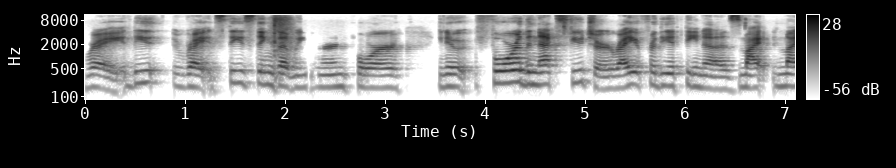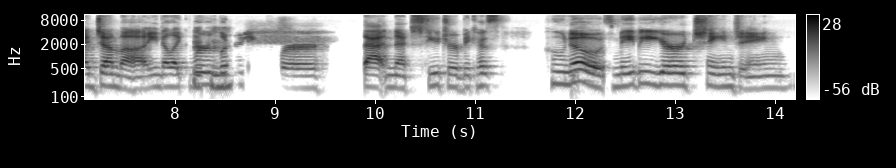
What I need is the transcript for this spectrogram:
Right. The right. It's these things that we learn for, you know, for the next future, right? For the Athenas, my my Gemma, you know, like we're mm-hmm. learning for that next future because who knows, maybe you're changing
